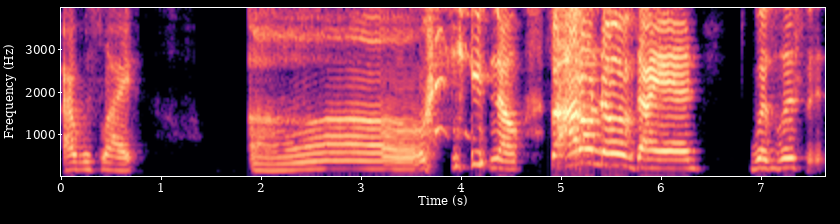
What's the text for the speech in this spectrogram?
I was like, oh, you know. So I don't know if Dianne was listening.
